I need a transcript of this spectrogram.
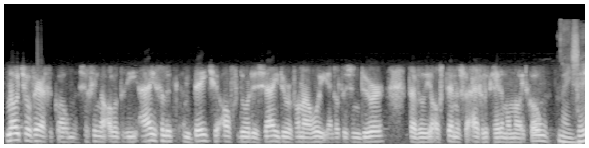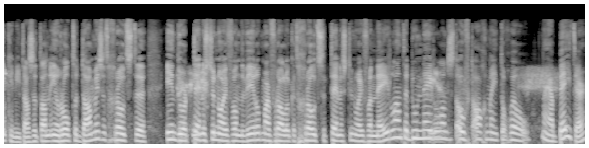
nooit zo ver gekomen. Ze gingen alle drie eigenlijk een beetje af door de zijdeur van Ahoy. En dat is een deur, daar wil je als tennisser eigenlijk helemaal nooit komen. Nee, zeker niet. Als het dan in Rotterdam is, het grootste indoor tennistoernooi van de wereld... maar vooral ook het grootste tennistoernooi van Nederland... dan doen Nederlanders het over het algemeen toch wel nou ja, beter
